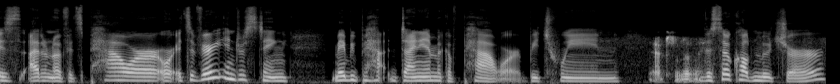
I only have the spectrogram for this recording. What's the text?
is I don't know if it's power or it's a very interesting maybe pa- dynamic of power between absolutely the so-called moocher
